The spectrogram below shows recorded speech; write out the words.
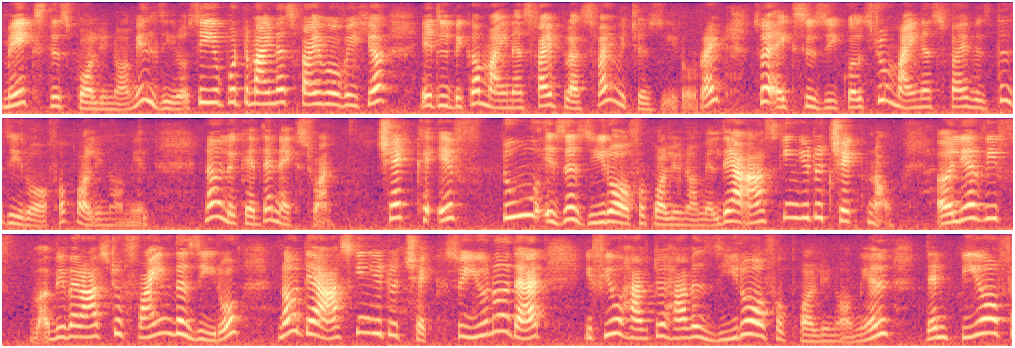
makes this polynomial 0. See you put minus 5 over here it will become minus 5 plus 5 which is 0 right. So x is equals to minus 5 is the 0 of a polynomial. Now look at the next one. Check if 2 is a 0 of a polynomial. They are asking you to check now. Earlier we, we were asked to find the 0. Now they are asking you to check. So you know that if you have to have a 0 of a polynomial then p of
